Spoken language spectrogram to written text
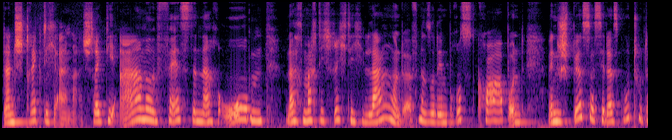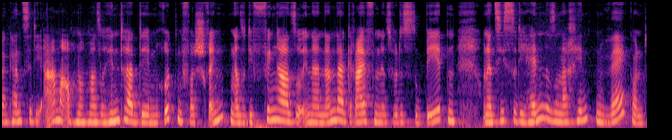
dann streck dich einmal. Streck die Arme feste nach oben, das macht dich richtig lang und öffne so den Brustkorb und wenn du spürst, dass dir das gut tut, dann kannst du die Arme auch noch mal so hinter dem Rücken verschränken, also die Finger so ineinander greifen, als würdest du beten. Und dann ziehst du die Hände so nach hinten weg und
